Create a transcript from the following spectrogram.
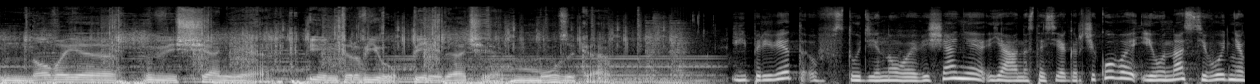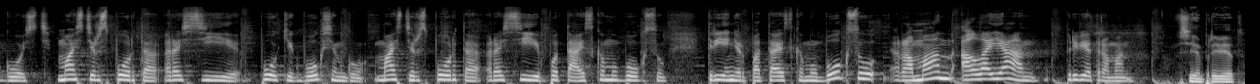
Новое вещание. Интервью, передачи, музыка. И привет, в студии «Новое вещание». Я Анастасия Горчакова, и у нас сегодня гость. Мастер спорта России по кикбоксингу, мастер спорта России по тайскому боксу, тренер по тайскому боксу Роман Алаян. Привет, Роман. Всем привет.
